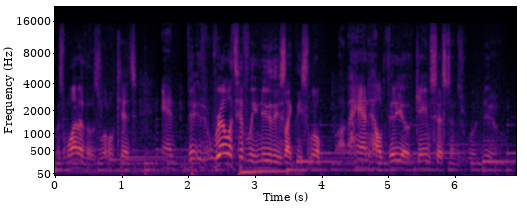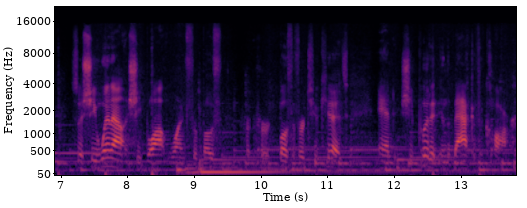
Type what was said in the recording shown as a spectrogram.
was one of those little kids. And they relatively new, these like these little uh, handheld video game systems were new. So she went out and she bought one for both, her, her, both of her two kids. And she put it in the back of the car.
